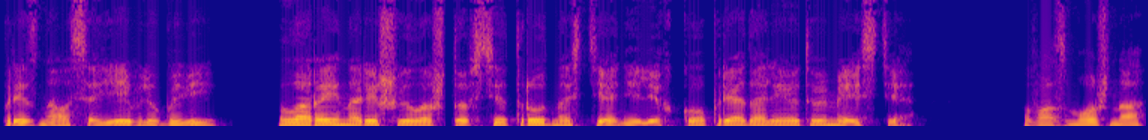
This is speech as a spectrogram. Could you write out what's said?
признался ей в любви, Лорейна решила, что все трудности они легко преодолеют вместе. Возможно,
